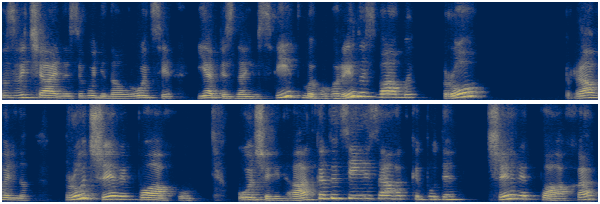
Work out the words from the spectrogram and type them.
Ну, звичайно, сьогодні на уроці Я пізнаю світ. Ми говорили з вами про правильно, про черепаху. Отже, відгадка до цієї загадки буде черепаха.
